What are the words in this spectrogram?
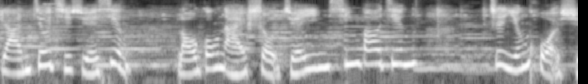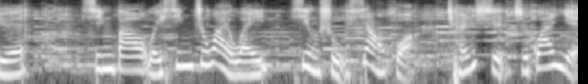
然究其学性，劳宫乃手厥阴心包经之营火穴，心包为心之外围，性属相火，辰使之官也。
